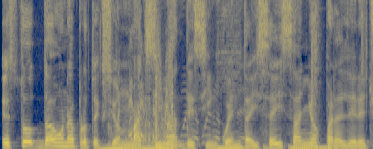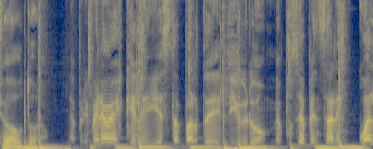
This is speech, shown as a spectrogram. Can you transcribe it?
Esto da una protección máxima de 56 años para el derecho de autor. La primera vez que leí esta parte del libro, me puse a pensar en cuál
